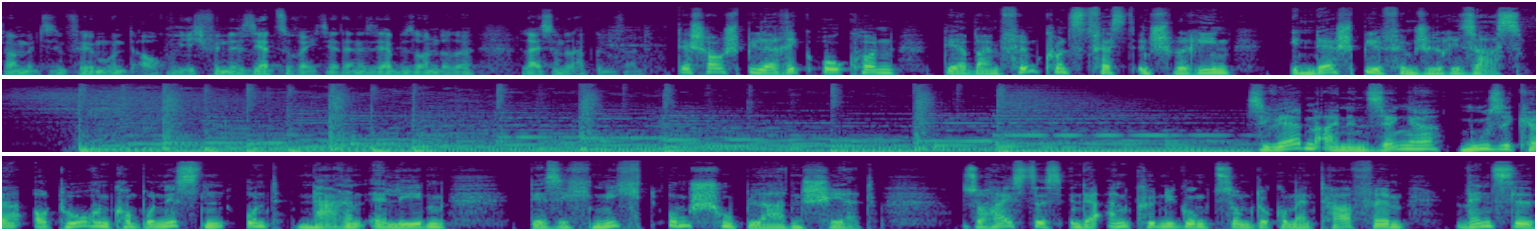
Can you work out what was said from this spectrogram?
war mit diesem Film und auch, wie ich finde, sehr zu Recht. Sie hat eine sehr besondere Leistung abgeliefert. Der Schauspieler Rick Okon, der beim Filmkunstfest in Schwerin in der Spielfilmjury saß. Sie werden einen Sänger, Musiker, Autoren, Komponisten und Narren erleben, der sich nicht um Schubladen schert. So heißt es in der Ankündigung zum Dokumentarfilm Wenzel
